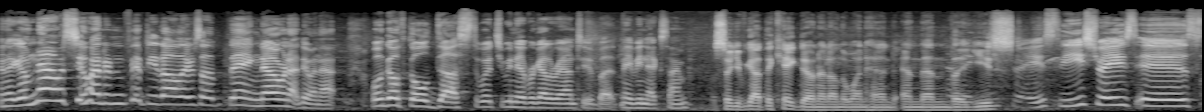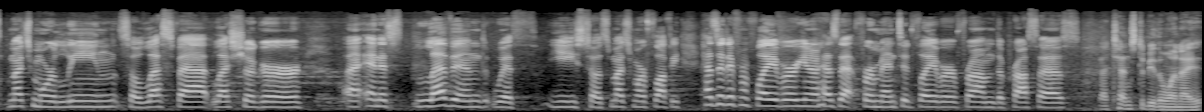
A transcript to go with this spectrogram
and I go, "No, it's two hundred and fifty dollars a thing." No, we're not doing that. We'll go with gold dust, which we never got around to, but maybe next time. So you've got the cake donut on the one hand, and then the, yeast. Raised. The yeast raised is much more lean, so less fat, less sugar, uh, and it's leavened with yeast, so it's much more fluffy. Has a different flavor. You know, it has that fermented flavor from the process. That tends to be the one I,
